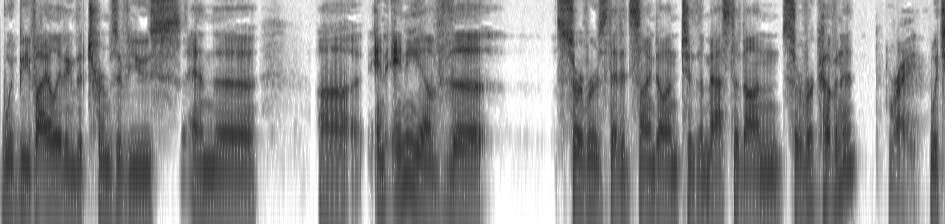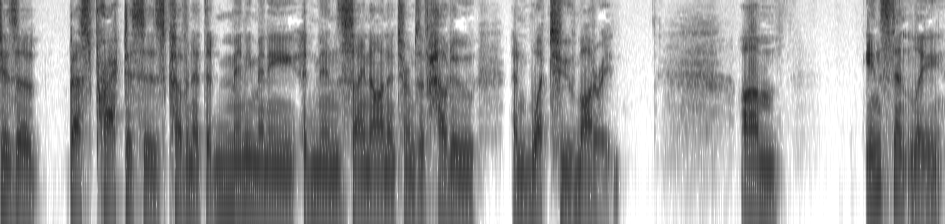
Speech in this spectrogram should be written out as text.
would be violating the terms of use and the uh, and any of the servers that had signed on to the Mastodon server covenant, right? Which is a best practices covenant that many many admins sign on in terms of how to and what to moderate. Um, instantly,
